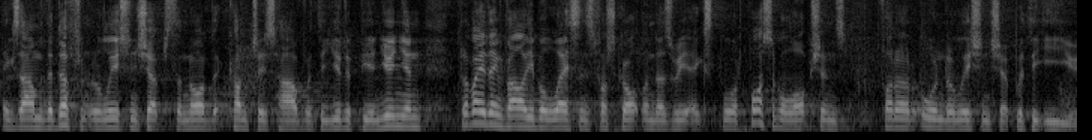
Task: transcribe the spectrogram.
examined the different relationships the Nordic countries have with the European Union, providing valuable lessons for Scotland as we explore possible options for our own relationship with the EU.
